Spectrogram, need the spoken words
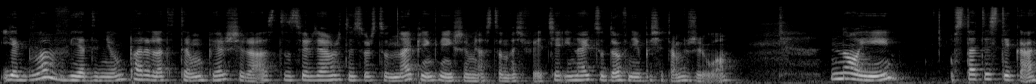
Jak byłam w Wiedniu parę lat temu, pierwszy raz, to stwierdziłam, że to jest po prostu najpiękniejsze miasto na świecie i najcudowniej by się tam żyło. No i w statystykach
